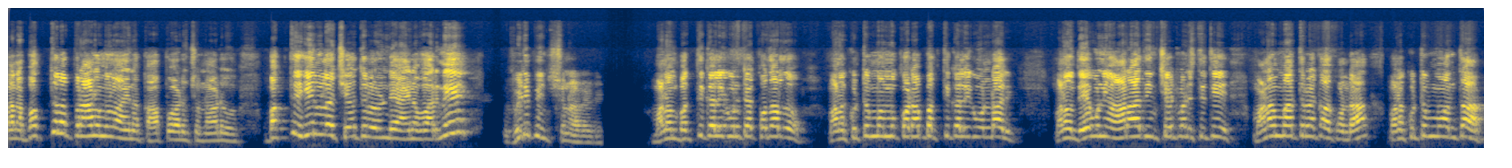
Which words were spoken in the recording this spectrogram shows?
తన భక్తుల ప్రాణములు ఆయన కాపాడుచున్నాడు. భక్తిహీనుల చేతిలో నుండి ఆయన వారిని విడిపించున్నాడండి మనం భక్తి కలిగి ఉంటే కుదరదు. మన కుటుంబం కూడా భక్తి కలిగి ఉండాలి. మనం దేవుని ఆరాధించేటువంటి స్థితి మనం మాత్రమే కాకుండా మన కుటుంబం అంతా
